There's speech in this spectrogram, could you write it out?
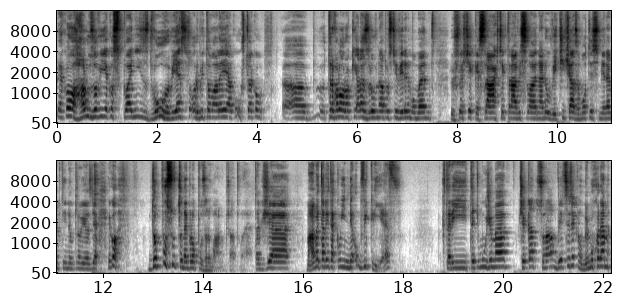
jako haluzový jako spojení z dvou hvězd, co orbitovaly, jako už to jako uh, trvalo roky, ale zrovna prostě v jeden moment došlo ještě ke strážce, která vysílala najednou větší část hmoty směrem k té neutronové hvězdě. Jako doposud to nebylo pozorováno, přátelé. Takže máme tady takový neobvyklý jev, který teď můžeme čekat, co nám věci řeknou. Mimochodem,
